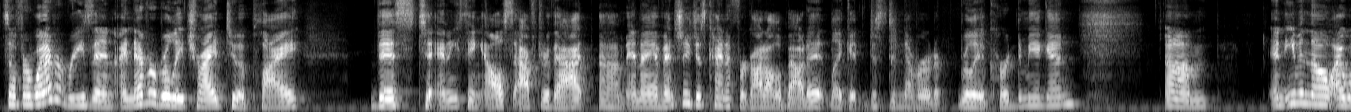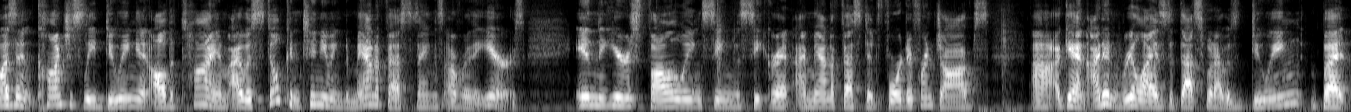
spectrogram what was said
So, for whatever reason, I never really tried to apply this to anything else after that. Um, and I eventually just kind of forgot all about it. Like it just did never really occurred to me again. Um, and even though I wasn't consciously doing it all the time, I was still continuing to manifest things over the years. In the years following seeing The Secret, I manifested four different jobs. Uh, again, I didn't realize that that's what I was doing, but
